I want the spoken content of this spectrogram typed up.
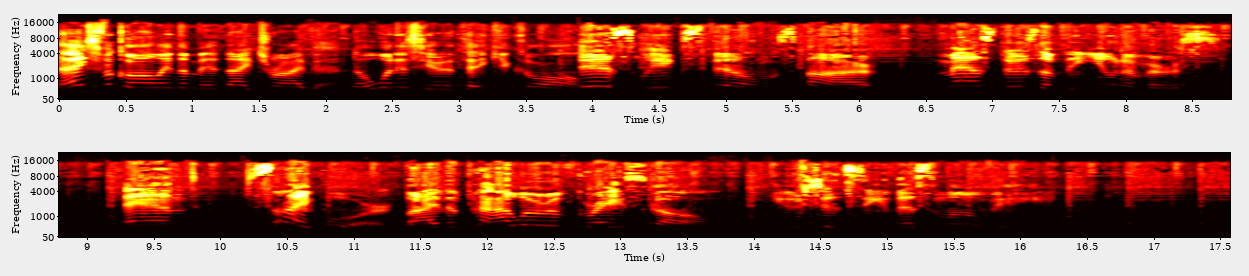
Thanks for calling the Midnight Drive-In. No one is here to take your call. This week's films are Masters of the Universe and Cyborg by the power of Grayskull. You should see this movie.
